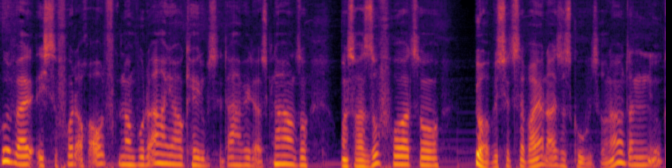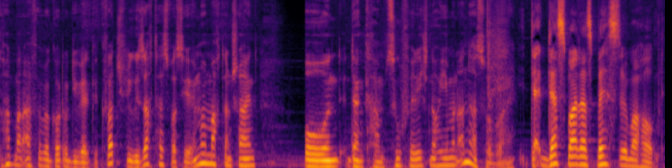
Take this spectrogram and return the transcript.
cool, weil ich sofort auch aufgenommen wurde, ah ja, okay, du bist ja da wieder, ist klar und so. Und es war sofort so, ja, bist jetzt dabei und alles ist gut. So, ne? Und dann hat man einfach über Gott und die Welt gequatscht, wie du gesagt hast, was ihr immer macht anscheinend. Und dann kam zufällig noch jemand anders vorbei. Das war das Beste überhaupt.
